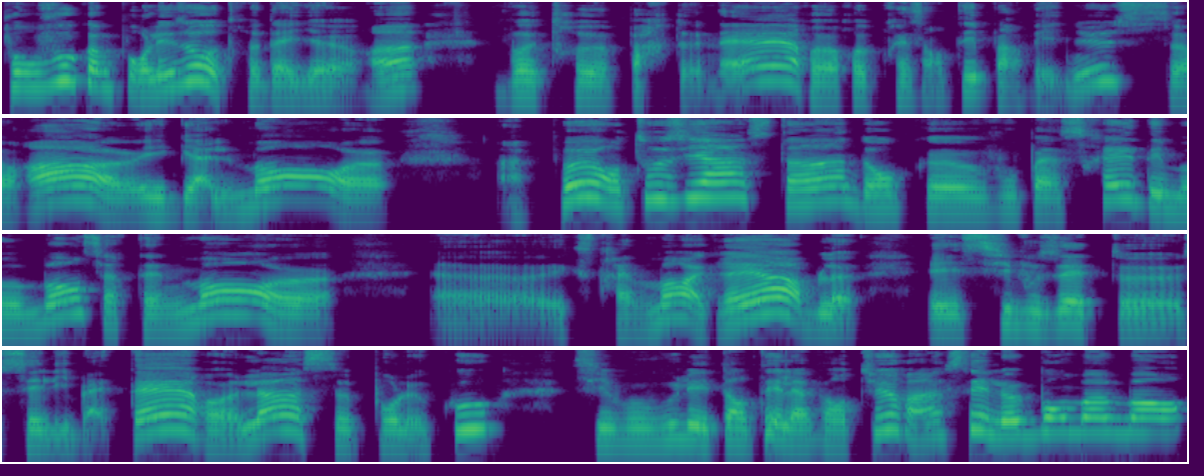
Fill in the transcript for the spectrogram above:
pour vous comme pour les autres d'ailleurs. Hein. Votre partenaire, représenté par Vénus, sera également un peu enthousiaste, hein. donc vous passerez des moments certainement extrêmement agréable. Et si vous êtes célibataire, là pour le coup, si vous voulez tenter l'aventure, hein, c'est le bon moment!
